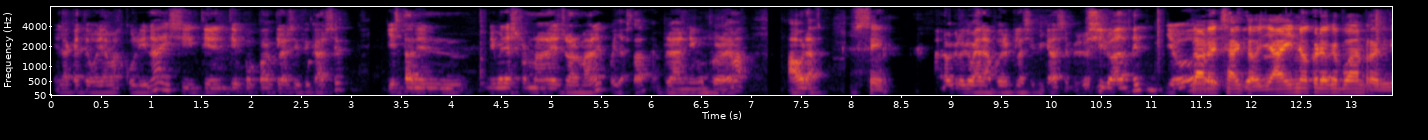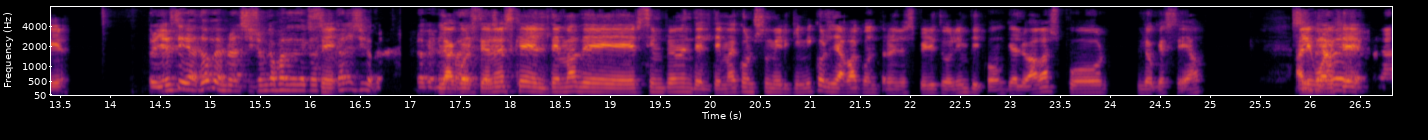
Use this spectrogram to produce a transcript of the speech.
en la categoría masculina y si tienen tiempo para clasificarse y están en niveles hormonales normales, pues ya está, en plan, ningún problema. Ahora, Sí, no creo que vayan a poder clasificarse, pero si lo hacen, yo... claro, exacto. Y ahí no creo que puedan rendir. Pero yo estoy a tope, en plan, si son capaces de clasificarse, sí, lo que, lo que no La parece cuestión es que el tema de simplemente el tema de consumir químicos ya va contra el espíritu olímpico, aunque lo hagas por lo que sea. Sí, Al igual ver, que- plan,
